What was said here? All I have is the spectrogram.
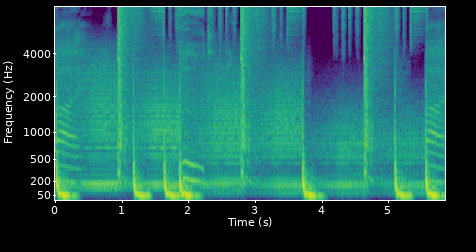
by food by.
